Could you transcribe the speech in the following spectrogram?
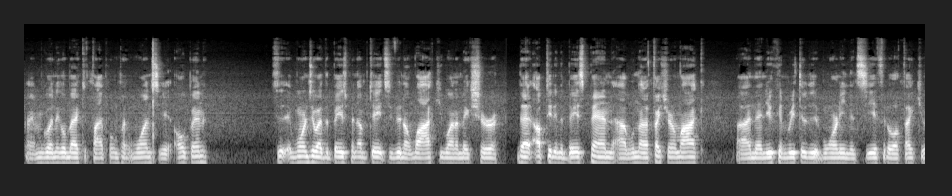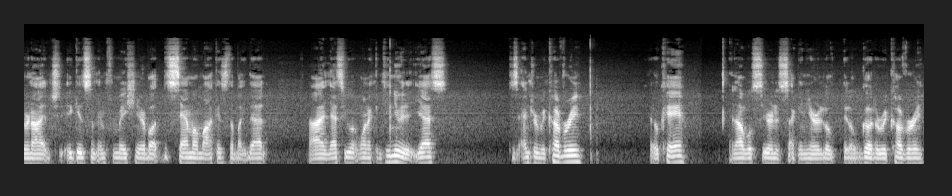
I'm going to go back to 5.1, so hit open. So it warns you about the baseband updates. If you don't lock, you want to make sure that updating the baseband uh, will not affect your unlock. Uh, and then you can read through the warning and see if it'll affect you or not. It gives some information here about the SAM unlock and stuff like that. Uh, and that's if you want to continue it. Yes. Just enter recovery. OK. And I will see here in a second here. It'll, it'll go to recovery.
